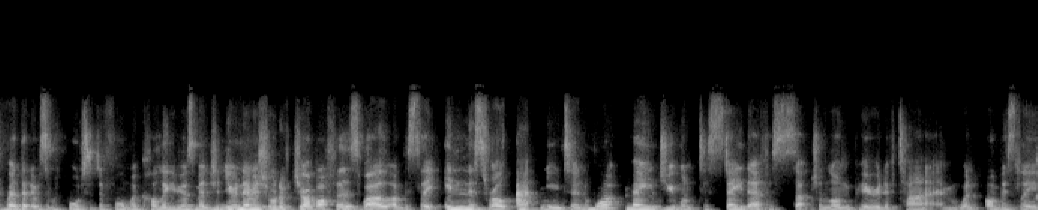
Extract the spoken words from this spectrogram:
read that it was reported a former colleague of yours mentioned you were never short of job offers while obviously in this role at Newton. What made you want to stay there for such a long period of time when obviously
